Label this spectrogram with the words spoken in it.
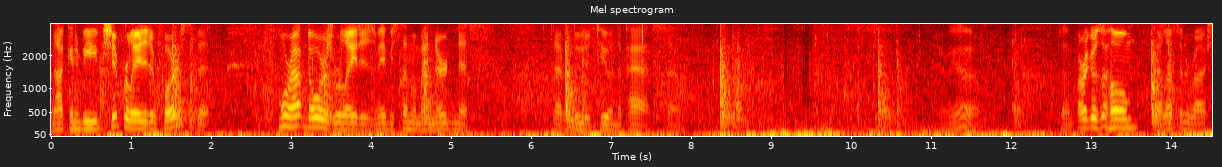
not going to be ship related, of course, but more outdoors related. Maybe some of my nerdness that I've alluded to in the past. So. There we go. So Argo's at home, I left in a rush,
